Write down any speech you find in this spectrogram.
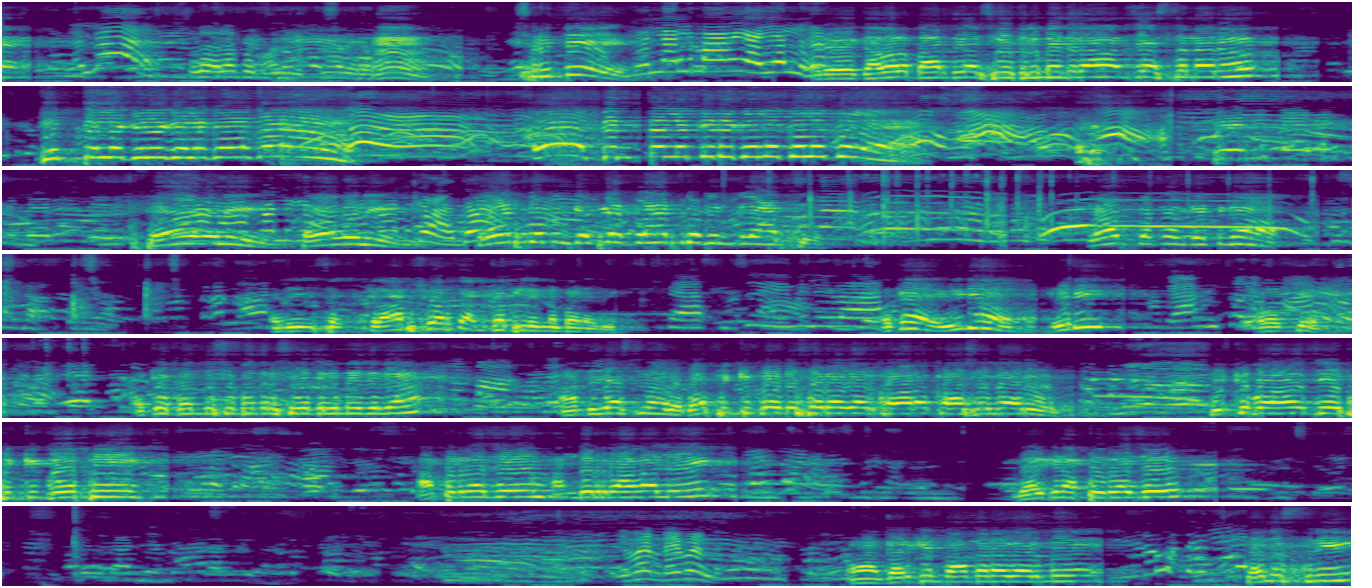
శృతి! గవల భారతి గారి చేతుల మీదుగా అందజేస్తున్నారు గుంతల గిడి గుల గుల గుల ఆ, గుంతల గిడి గుల గుల గుల పావని పావని క్లాప్ కొట్టండి గట్టిగా క్లాప్ కొట్టండి గట్టిగా. అది క్లాప్స్ కొడితే అంకపులు విన్నపడేది okay video ready okay. Okay బంధు సుభద్ర శ్రోతల మీదుగా అందజేస్తున్నారు. పిక్కి కోటేశ్వరరావు గారు కోర కాసు గారు. పిక్కి బావాజీ పిక్కి గోపి. అప్పలరాజు అందరూ రావాలి. వెల్కమ్ ఇవ్వండి ఆ, గరికిన తాతారావు గారిని తనుశ్రీ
